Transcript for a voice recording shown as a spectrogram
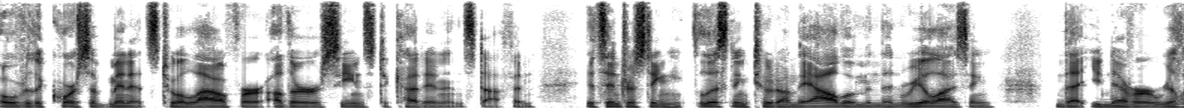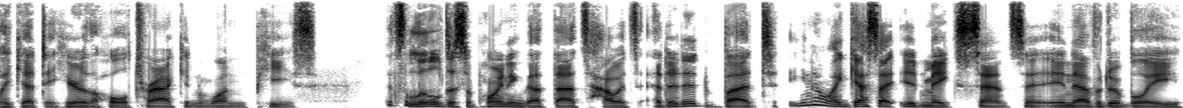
over the course of minutes to allow for other scenes to cut in and stuff. And it's interesting listening to it on the album and then realizing that you never really get to hear the whole track in one piece it's a little disappointing that that's how it's edited, but you know, I guess it makes sense. Inevitably,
